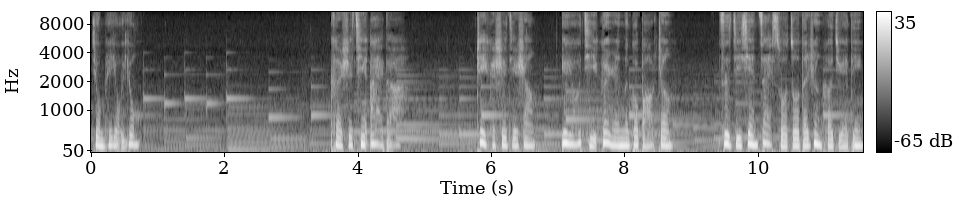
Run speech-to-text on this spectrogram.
就没有用。可是，亲爱的，这个世界上又有几个人能够保证，自己现在所做的任何决定，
